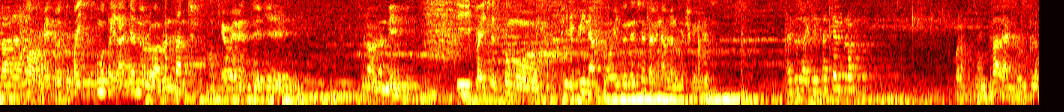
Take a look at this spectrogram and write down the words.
lo hablan todo. Mientras que países como Tailandia no lo hablan tanto, aunque obviamente que lo hablan bien. Y países como Filipinas o Indonesia también hablan mucho inglés. Entonces aquí está el templo. Bueno, la entrada del templo.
